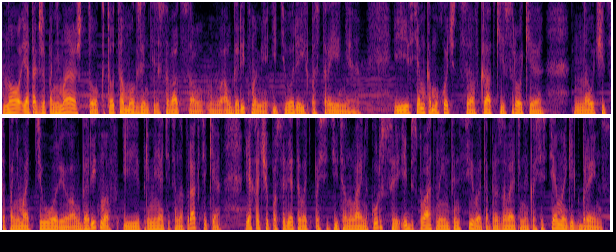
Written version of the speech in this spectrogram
Но я также понимаю, что кто-то мог заинтересоваться алгоритмами и теорией их построения. И всем, кому хочется в краткие сроки научиться понимать теорию алгоритмов и применять это на практике, я хочу посоветовать посетить онлайн-курсы и бесплатные интенсивы от образовательной экосистемы Geekbrains,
